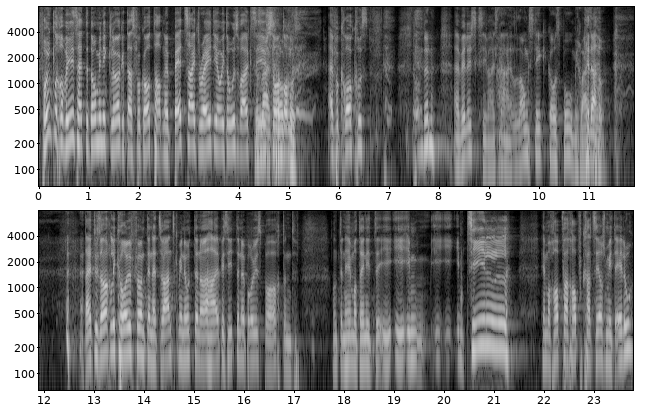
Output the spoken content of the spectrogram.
Freundlicherweise hat der Dominik geschaut, dass von Gotthard nicht Bedside Radio in der Auswahl war, sondern Krokus. von Krokus. sondern... Äh, welcher war es? Ich weiß gar Ah, nicht. Long Stick goes boom, ich weiß Genau. nicht. Der hat uns auch ein bisschen geholfen und dann hat 20 Minuten noch eine halbe Seite über uns gebracht. Und, und dann haben wir dann in, in, in, im Ziel haben wir Kopf an Kopf gehabt, zuerst mit Elu.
